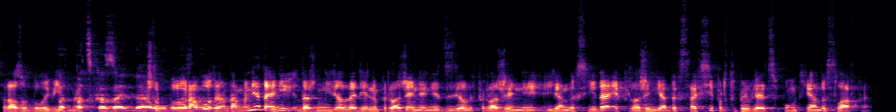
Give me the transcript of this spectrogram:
сразу было видно. Подсказать, да. чтобы образ, да. работы там нет, они даже не делали отдельное приложение, они это сделали в приложении Яндекс Еда и в приложении Яндекс Такси, просто появляется пункт Яндекс Лавка.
